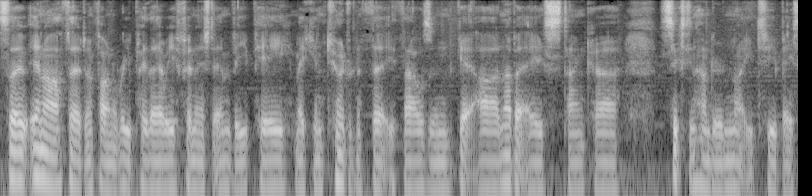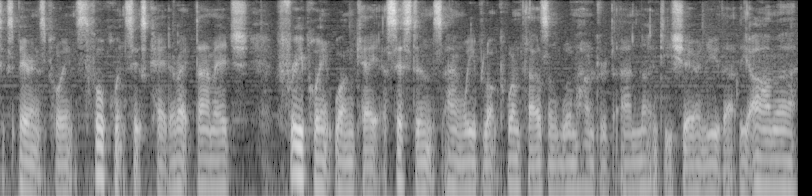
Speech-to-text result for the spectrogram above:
So in our third and final replay there, we finished MVP, making 230,000, get our another ace tanker, 1692 base experience points, 4.6k direct damage, 3.1k assistance, and we blocked 1190, showing you that the armour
